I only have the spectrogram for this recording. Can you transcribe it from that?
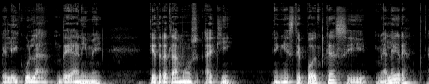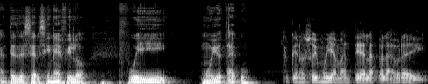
película de anime que tratamos aquí en este podcast y me alegra. Antes de ser cinéfilo fui muy otaku, aunque no soy muy amante a la palabra y,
